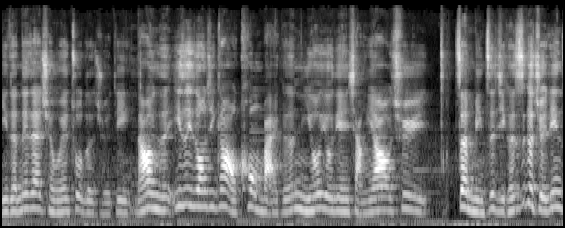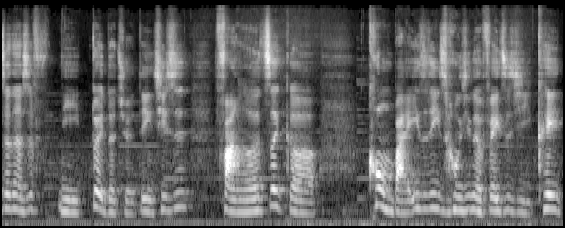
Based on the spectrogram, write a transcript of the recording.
你的内在权威做的决定，然后你的意志力中心刚好空白，可是你又有点想要去证明自己，可是这个决定真的是你对的决定，其实反而这个空白意志力中心的非自己，可以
